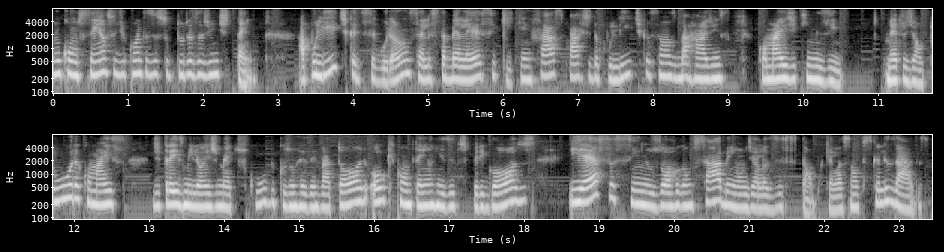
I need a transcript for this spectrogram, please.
um consenso de quantas estruturas a gente tem. A política de segurança ela estabelece que quem faz parte da política são as barragens com mais de 15 metros de altura, com mais de 3 milhões de metros cúbicos no reservatório ou que contenham resíduos perigosos. E essas sim, os órgãos sabem onde elas estão, porque elas são fiscalizadas.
